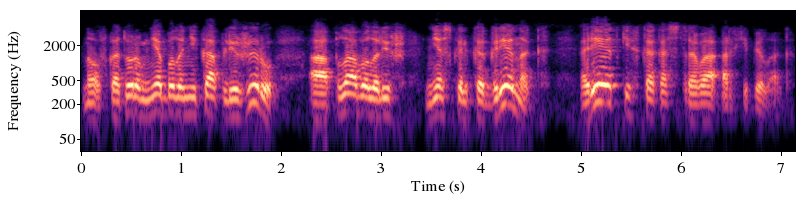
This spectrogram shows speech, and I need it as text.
но в котором не было ни капли жиру, а плавало лишь несколько гренок — редких, как острова архипелага.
